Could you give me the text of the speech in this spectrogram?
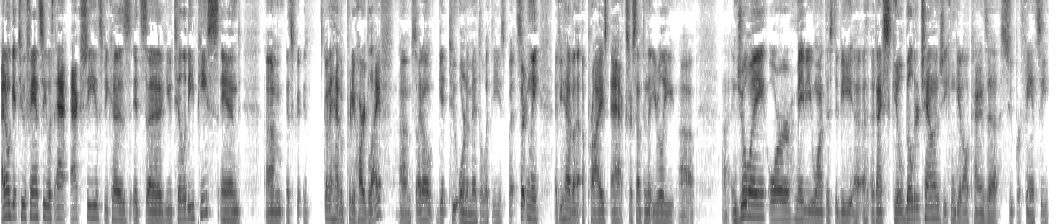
I don't get too fancy with axe sheaths because it's a utility piece and um, it's it's going to have a pretty hard life. Um, so I don't get too ornamental with these. But certainly, if you have a, a prized axe or something that you really uh, uh, enjoy, or maybe you want this to be a, a, nice skill builder challenge, you can get all kinds of super fancy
